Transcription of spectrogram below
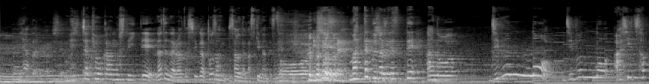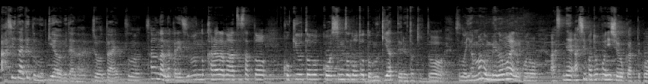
は思ったりはしてめっちゃ共感をしていてなぜなら私が登山とサウナが好きなんですね。そう。ですね全く同じです。であの自分の自分の足足だけと向き合うみたいな状態。そのサウナの中で自分の体の厚さと呼吸とこう心臓の音と向き合ってる時とその山の目の前のこの足,、ね、足場どこにしようかってこ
